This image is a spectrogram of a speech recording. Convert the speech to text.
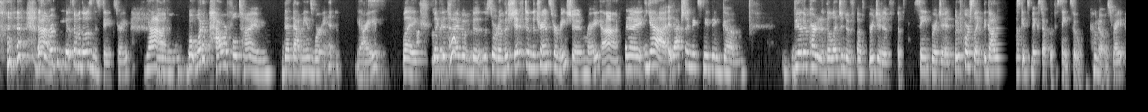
let's yeah. not repeat some of those mistakes, right? Yeah. Um, but what a powerful time that that means we're in, yes. right? like Absolutely. like the time of the, the sort of the shift and the transformation right yeah and i yeah it actually makes me think um the other part of the legend of, of brigid of, of saint brigid but of course like the goddess gets mixed up with the saint so who knows right?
